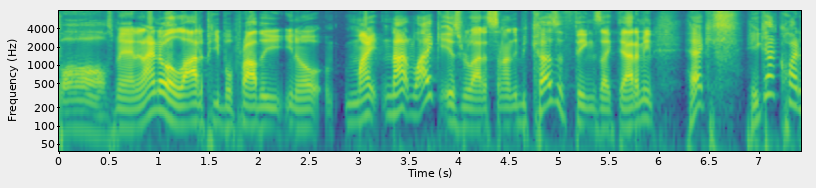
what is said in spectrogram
balls, man. And I know a lot of people probably, you know, might not like Israel Adesanya because of things like that. I mean, heck, he got quite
